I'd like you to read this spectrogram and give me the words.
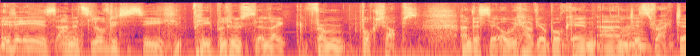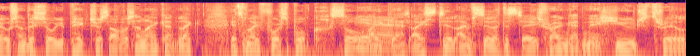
It is, and it's lovely to see people who's like from bookshops, and they say, "Oh, we have your book in, and Oh. it's racked out," and they show you pictures of it, and I get like, it's my first book, so I get, I still, I'm still at the stage where I'm getting a huge thrill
